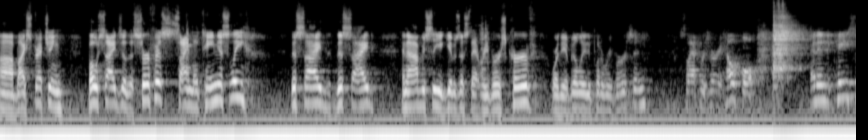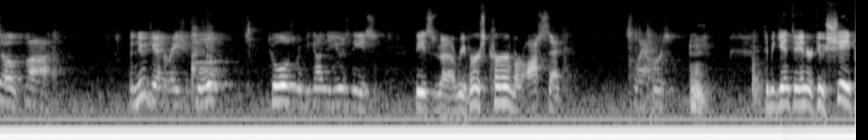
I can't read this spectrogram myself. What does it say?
uh, by stretching both sides of the surface simultaneously. This side, this side, and obviously it gives us that reverse curve or the ability to put a reverse in. Slapper is very helpful. And in the case of uh, the new generation tool, tools, we've begun to use these, these uh, reverse curve or offset slappers to begin to introduce shape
